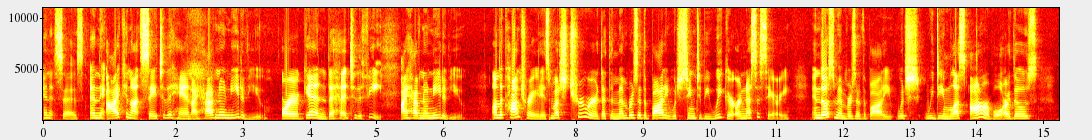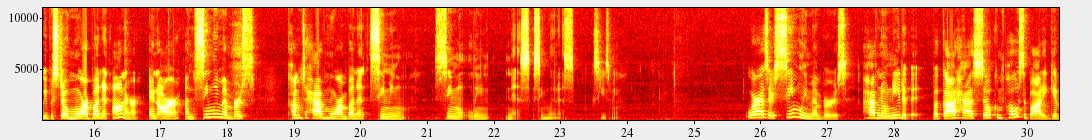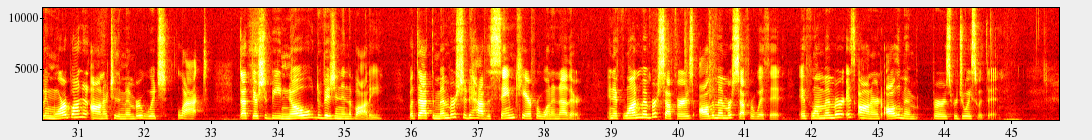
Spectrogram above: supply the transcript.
And it says, And the eye cannot say to the hand, I have no need of you, or again the head to the feet, I have no need of you. On the contrary, it is much truer that the members of the body which seem to be weaker are necessary, and those members of the body which we deem less honorable are those we bestow more abundant honor, and our unseemly members come to have more abundant seeming seemliness. Seemliness. Excuse me. Whereas our seemly members have no need of it, but God has so composed the body, giving more abundant honor to the member which lacked, that there should be no division in the body, but that the members should have the same care for one another. And if one member suffers, all the members suffer with it. If one member is honored, all the members rejoice with it.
